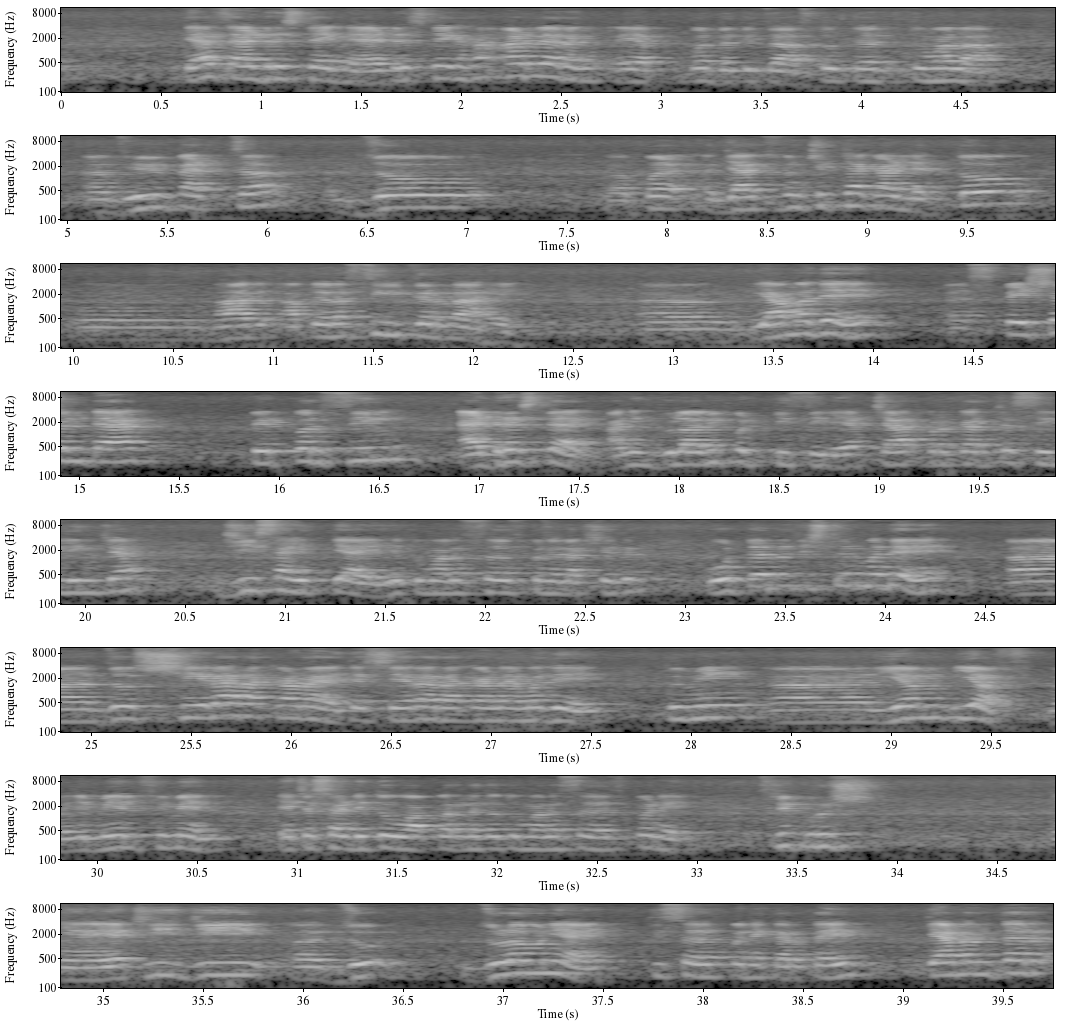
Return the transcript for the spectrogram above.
त्याच ऍड्रेस टॅगने ऍड्रेस टॅग हा आडव्या रंग या पद्धतीचा असतो. तर तुम्हाला व्हीव्हीपॅटचा जो प- ज्यातून चिठ्ठ्या काढल्या तो भाग आपल्याला सील करणं आहे. यामध्ये special tag paper seal address tag आणि गुलाबी पट्टी सील या चार प्रकारच्या सीलिंगच्या जी साहित्य आहे हे तुम्हाला सहजपणे लक्षात येईल वोटर रजिस्टरमध्ये जो शेरा राखाणा आहे त्या शेरा राखाण्यामध्ये तुम्ही यम एफ म्हणजे मेल फिमेल याच्यासाठी तो वापरला तर तुम्हाला सहजपणे स्त्री पुरुष याची जी जो जुळवणी आहे ती सहजपणे करता येईल. त्यानंतर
